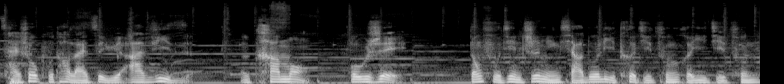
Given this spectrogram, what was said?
采收葡萄来自于 Aviz、c a m o n o g e 等附近知名霞多丽特级村和一级村。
